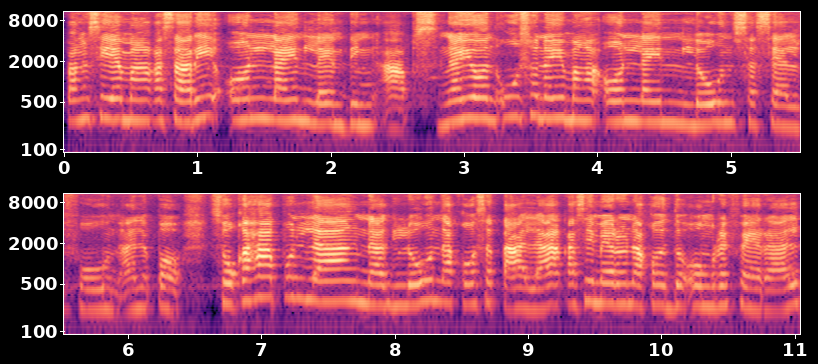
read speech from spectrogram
Pangsiya mga kasari, online lending apps. Ngayon, uso na yung mga online loan sa cellphone. Ano po? So kahapon lang nag-loan ako sa Tala kasi meron ako doong referral.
